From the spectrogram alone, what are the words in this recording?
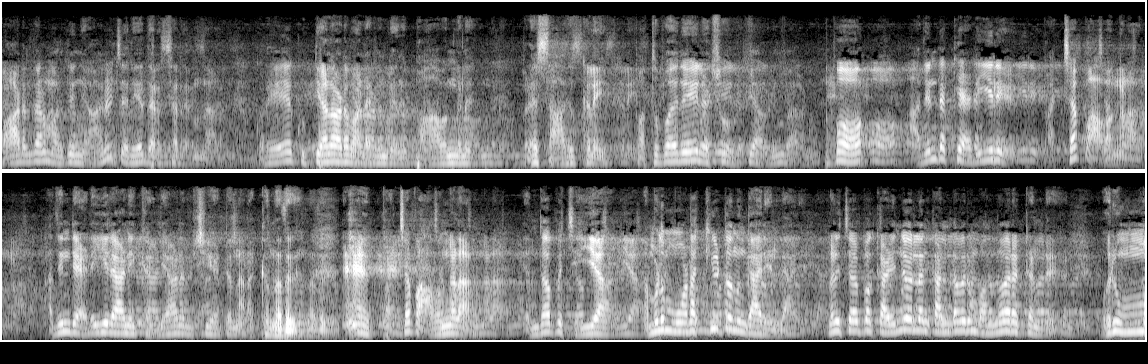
പാടന്താണ് മറിച്ച് ഞാനും ചെറിയ ദർശനം എന്നാണ് കുറെ കുട്ടികളവിടെ വളരുന്നുണ്ട് പാവങ്ങൾ. കുറെ സാധുക്കളെ. പത്ത് പതിനേഴ് ലക്ഷം റുപ്യ അവിടെയും അപ്പോ അതിന്റെ ഒക്കെ ഇടയിൽ പച്ച പാവങ്ങളാണ്. അതിന്റെ ഇടയിലാണ് ഈ കല്യാണ വിഷയമായിട്ട് നടക്കുന്നത്. പച്ച പാവങ്ങളാണ്. എന്താ ഇപ്പൊ ചെയ്യാ? നമ്മൾ മുടക്കിയിട്ടൊന്നും കാര്യമില്ല. നിങ്ങൾ ചിലപ്പോ കഴിഞ്ഞ കൊല്ലം കണ്ടവരും വന്നവരൊക്കെ ഉണ്ട്. ഒരു ഉമ്മ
